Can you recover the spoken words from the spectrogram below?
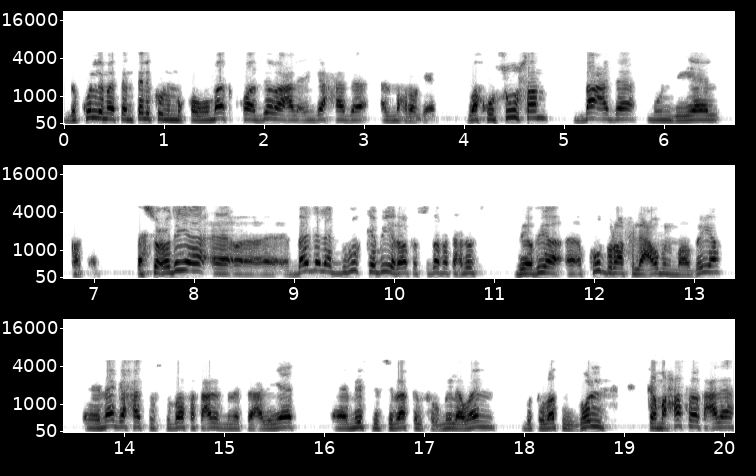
بكل ما تمتلكه من مقومات قادرة على إنجاح هذا المهرجان وخصوصا بعد مونديال قطر. السعودية آه، بذلت جهود كبيرة في استضافة احداث رياضية كبرى في الاعوام الماضيه نجحت في استضافة عدد من الفعاليات مثل سباق الفورمولا 1 بطولات الجولف كما حصلت على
